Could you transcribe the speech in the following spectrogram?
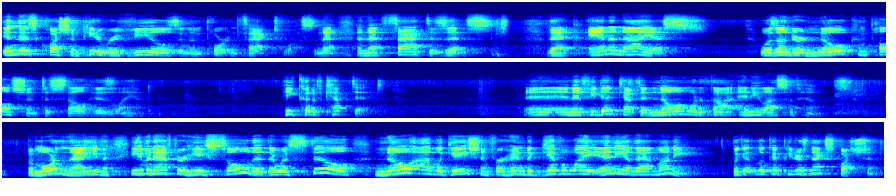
In this question, Peter reveals an important fact to us, and that, and that fact is this that Ananias was under no compulsion to sell his land. He could have kept it. And if he did kept it, no one would have thought any less of him. But more than that, even, even after he sold it, there was still no obligation for him to give away any of that money. Look at, look at Peter's next question.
